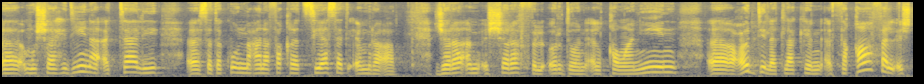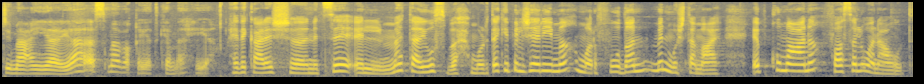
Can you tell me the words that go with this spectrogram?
مشاهدينا التالي ستكون معنا فقرة سياسة امرأة. جرائم الشرف في الأردن القوانين عدلت لكن الثقافة الاجتماعية يا أسماء بقيت كما هي. هذيك علاش نتساءل متى يصبح مرتكب الجريمة مرفوضا من مجتمعه. ابقوا معنا فاصل ونعود.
